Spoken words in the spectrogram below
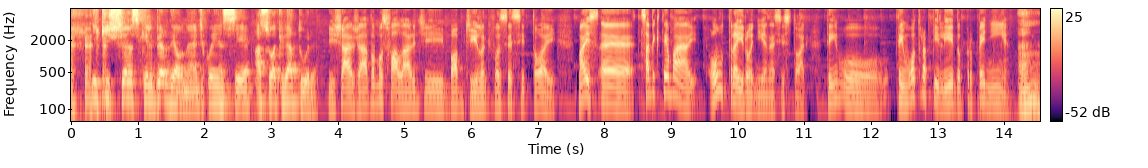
e que chance que ele perdeu, né? De conhecer a sua criatura. E já já vamos falar de Bob Dylan que você citou aí. Mas é, sabe que tem uma outra ironia nessa história tem, o, tem outro apelido pro Peninha. Ah.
